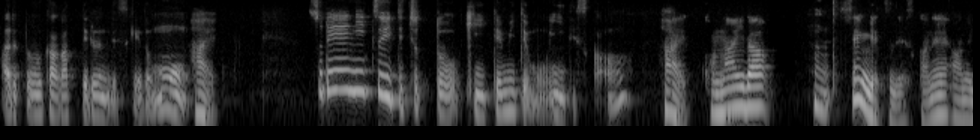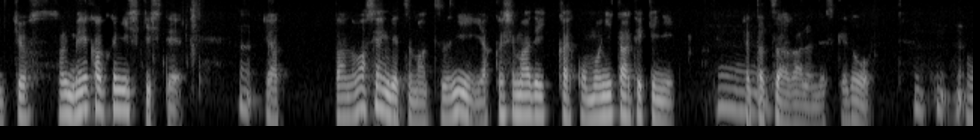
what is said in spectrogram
あると伺ってるんですけどもはい。それについてちょっと聞いてみてもいいですか、はい。この間、うん先月ですかね、あの一応それ明確に意識してうんやったのは先月末に屋久島で一回こうモニター的にうん。やったツアーがあるんですけど、う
